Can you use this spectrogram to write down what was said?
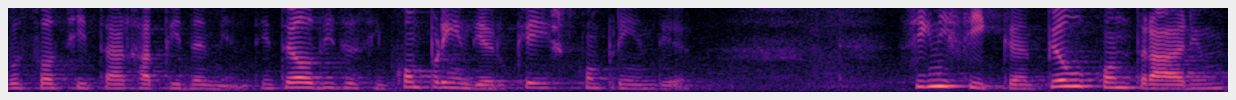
Vou só citar rapidamente. Então ela diz assim: compreender. O que é isto compreender? Significa, pelo contrário,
